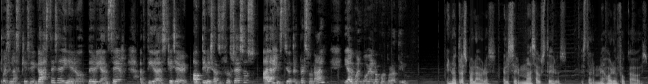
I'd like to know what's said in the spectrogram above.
pues en las que se gaste ese dinero deberían ser actividades que lleven a optimizar sus procesos, a la gestión del personal y al buen gobierno corporativo. En otras palabras, al ser más austeros, estar mejor enfocados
